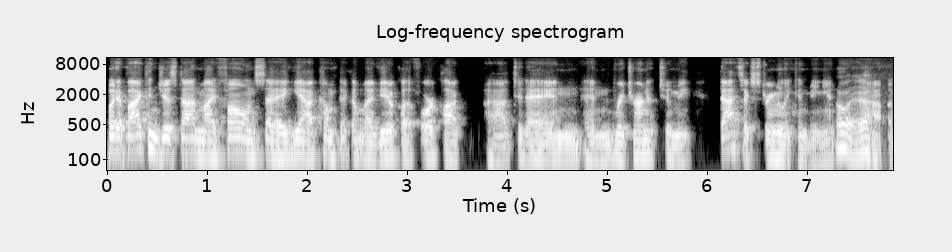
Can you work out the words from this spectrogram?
But if I can just on my phone say, yeah, come pick up my vehicle at four o'clock uh, today and, and return it to me, that's extremely convenient. Oh, yeah. Uh,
